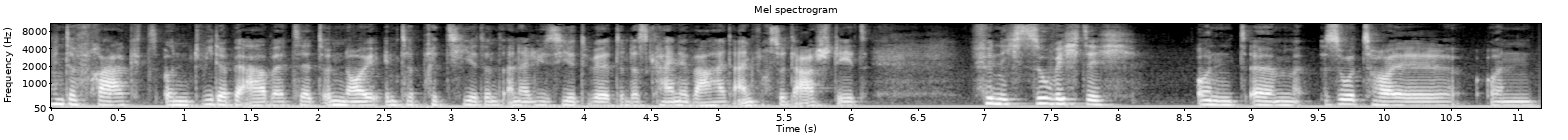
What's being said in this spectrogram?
hinterfragt und wieder bearbeitet und neu interpretiert und analysiert wird und dass keine Wahrheit einfach so dasteht, finde ich so wichtig und ähm, so toll und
